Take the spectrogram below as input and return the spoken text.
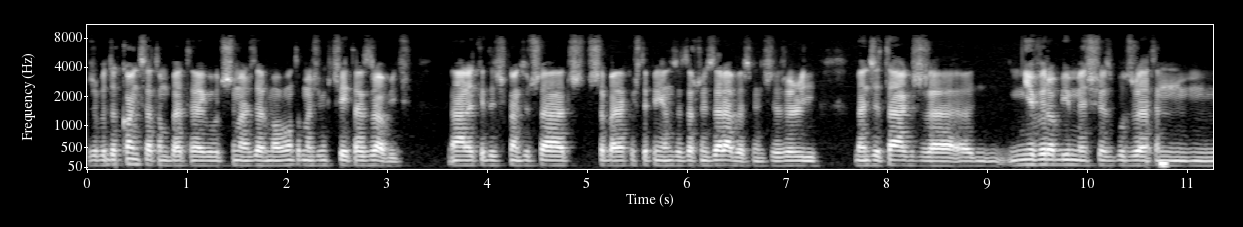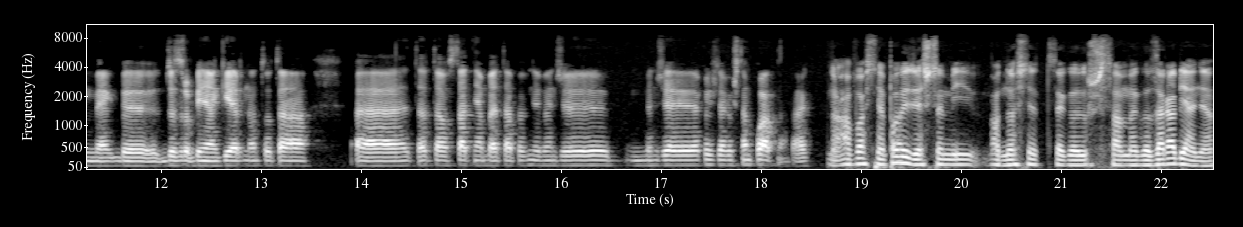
żeby do końca tą betę jakby trzymać darmową, to będziemy chcieli tak zrobić. No ale kiedyś w końcu trzeba, trzeba jakoś te pieniądze zacząć zarabiać, więc jeżeli będzie tak, że nie wyrobimy się z budżetem jakby do zrobienia gier, no to ta, ta, ta ostatnia beta pewnie będzie, będzie jakoś, jakoś tam płatna, tak? No a właśnie, powiedz jeszcze mi odnośnie tego już samego zarabiania.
